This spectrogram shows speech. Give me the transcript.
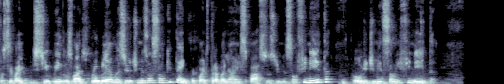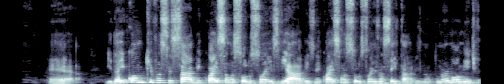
você vai distinguindo os vários problemas de otimização que tem. Você pode trabalhar em espaços de dimensão finita ou de dimensão infinita. É, e daí como que você sabe quais são as soluções viáveis, né? Quais são as soluções aceitáveis? Normalmente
